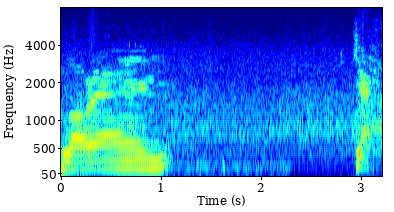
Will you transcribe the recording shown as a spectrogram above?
Lauren. Yes.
